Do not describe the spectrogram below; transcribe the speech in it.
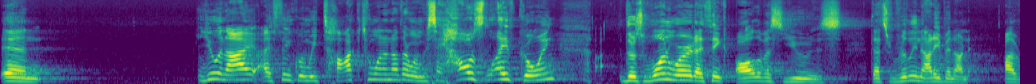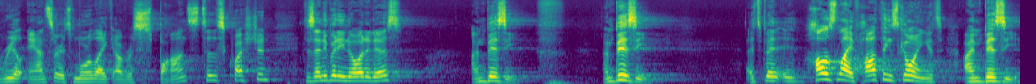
And you and I, I think when we talk to one another, when we say, How's life going? There's one word I think all of us use that's really not even an, a real answer. It's more like a response to this question. Does anybody know what it is? I'm busy. I'm busy. It's been, how's life? How things going? It's, I'm busy.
